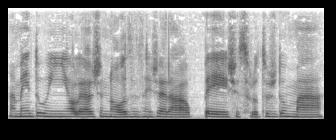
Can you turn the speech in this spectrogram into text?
amendoim, oleaginosas em geral, peixes, frutos do mar.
